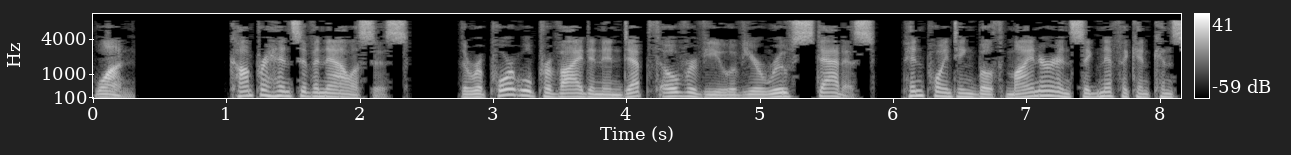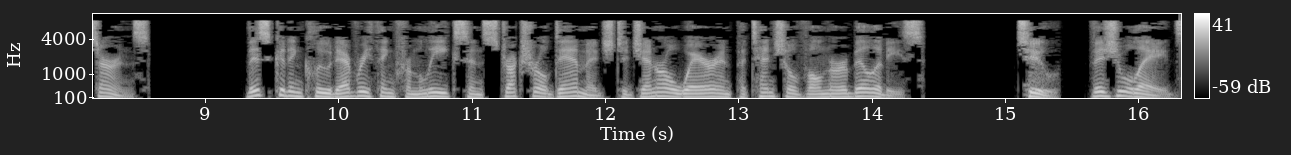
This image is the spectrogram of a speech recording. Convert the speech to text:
1. Comprehensive analysis. The report will provide an in depth overview of your roof's status, pinpointing both minor and significant concerns. This could include everything from leaks and structural damage to general wear and potential vulnerabilities. 2. Visual aids.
